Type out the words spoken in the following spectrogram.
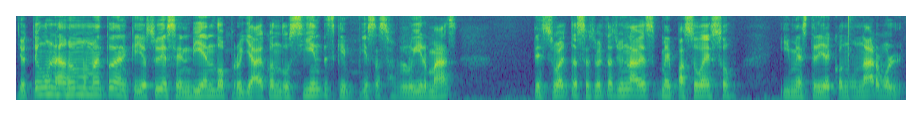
Yo tengo un momento en el que yo estoy descendiendo, pero ya cuando sientes que empiezas a fluir más, te sueltas, te sueltas. Y una vez me pasó eso y me estrellé con un árbol.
